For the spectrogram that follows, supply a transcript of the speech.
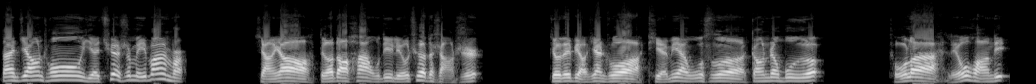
但江冲也确实没办法，想要得到汉武帝刘彻的赏识，就得表现出铁面无私、刚正不阿。除了刘皇帝。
